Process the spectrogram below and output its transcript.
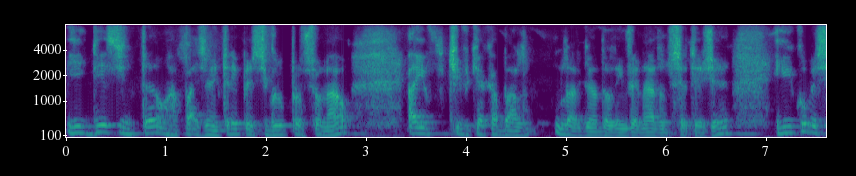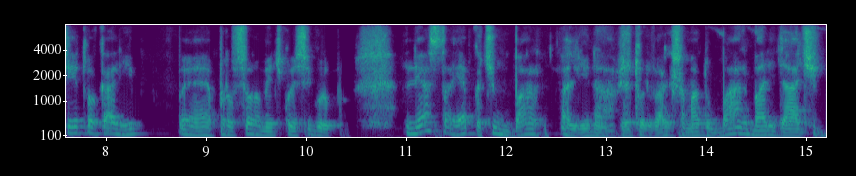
E desde então, rapaz, eu entrei para esse grupo profissional, aí eu tive que acabar largando a invernada do CTG e comecei a tocar ali é, profissionalmente com esse grupo. Nesta época tinha um bar ali na Getúlio Vargas chamado Barbaridade.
